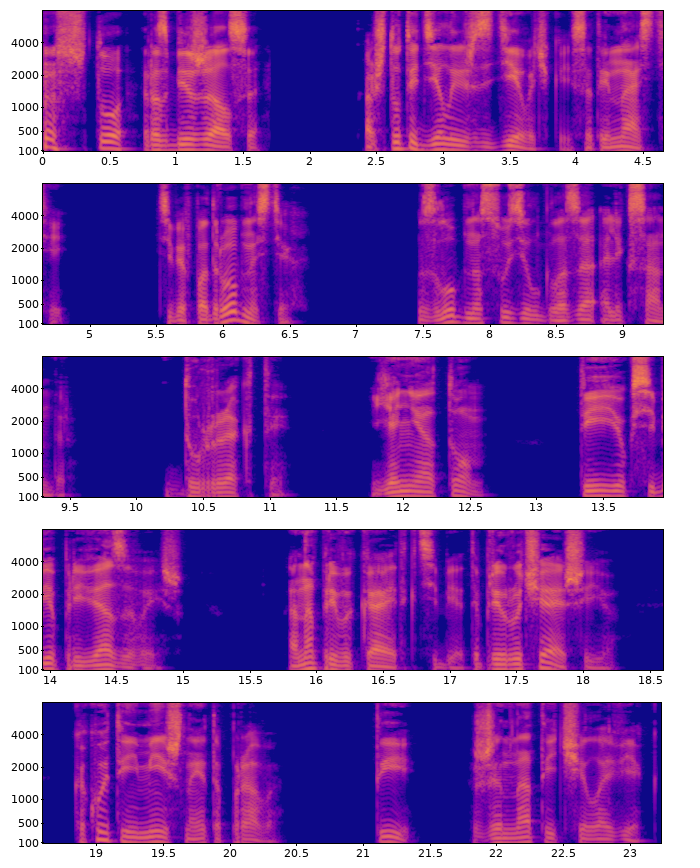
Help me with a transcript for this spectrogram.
Что? Разбежался. А что ты делаешь с девочкой, с этой Настей? Тебе в подробностях? Злобно сузил глаза Александр. Дурак ты. Я не о том. Ты ее к себе привязываешь. Она привыкает к тебе, ты приручаешь ее. Какое ты имеешь на это право? Ты — женатый человек.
